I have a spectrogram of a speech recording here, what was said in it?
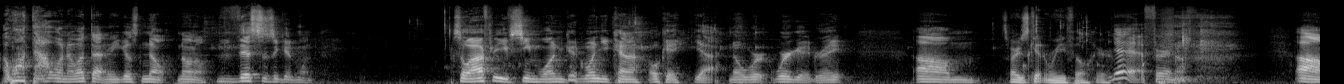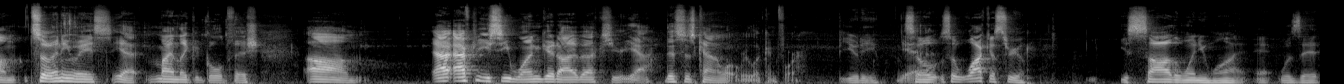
I want that one, I want that, and he goes, no, no, no, this is a good one. So after you've seen one good one, you kind of okay, yeah, no, we're we're good, right? Um, Sorry, just getting refill here. Yeah, fair enough. Um, so, anyways, yeah, mine like a goldfish. Um, a- after you see one good ibex, you're yeah, this is kind of what we're looking for. Beauty. Yeah. So so walk us through. You saw the one you want. Was it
